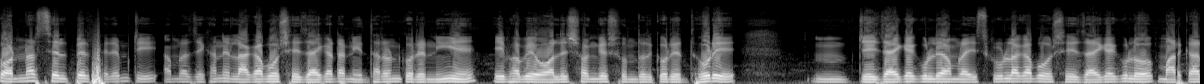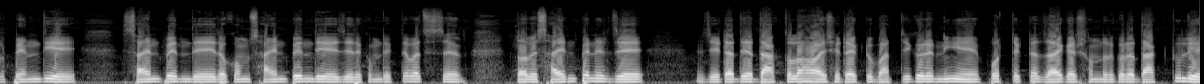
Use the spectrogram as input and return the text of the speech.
কর্নার সেলফের ফ্রেমটি আমরা যেখানে লাগাবো সেই জায়গাটা নির্ধারণ করে নিয়ে এইভাবে ওয়ালের সঙ্গে সুন্দর করে ধরে যে জায়গাগুলো আমরা স্ক্রু লাগাবো সেই জায়গাগুলো মার্কার পেন দিয়ে, সাইন পেন দিয়ে, এরকম সাইন পেন দিয়ে যেরকম দেখতে পাচ্ছেন, তবে সাইন পেনের যে, যেটা দিয়ে দাগ তোলা হয় সেটা একটু বাড়তি করে নিয়ে প্রত্যেকটা জায়গায় সুন্দর করে দাগ তুলে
